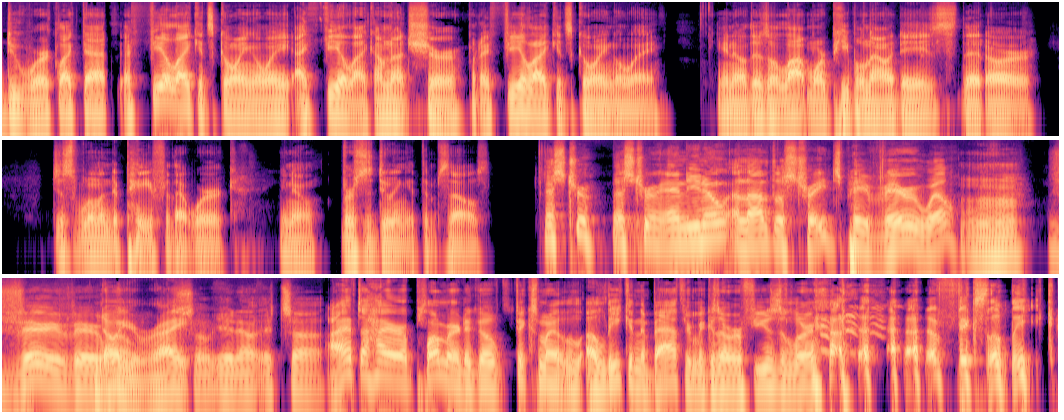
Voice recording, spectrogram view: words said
do work like that, I feel like it's going away. I feel like I'm not sure, but I feel like it's going away. You know, there's a lot more people nowadays that are just willing to pay for that work, you know, versus doing it themselves. That's true. That's true. And you know, a lot of those trades pay very well. Mm-hmm. Very, very No, well. you're right. So, you know, it's uh I have to hire a plumber to go fix my a leak in the bathroom because I refuse to learn how to, how to fix a leak.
